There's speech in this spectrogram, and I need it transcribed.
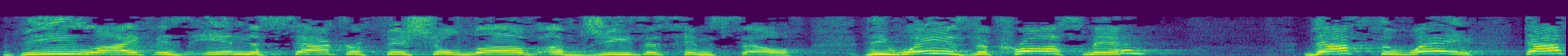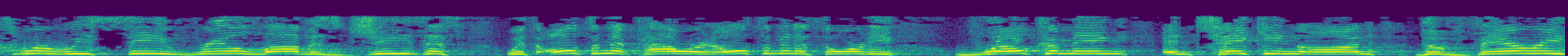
the life is in the sacrificial love of Jesus himself. The way is the cross, man. That's the way. That's where we see real love is Jesus with ultimate power and ultimate authority welcoming and taking on the very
